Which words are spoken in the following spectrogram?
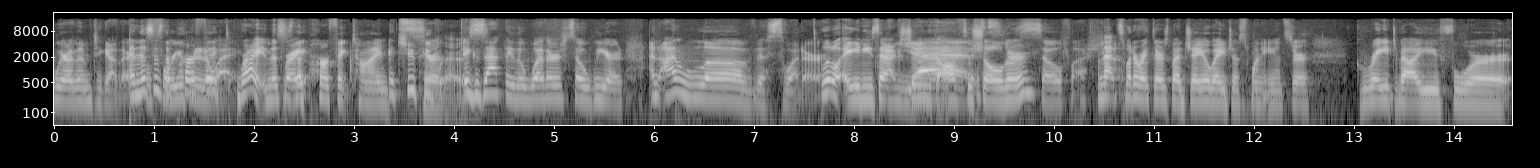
Wear them together. And this is the before you put it perfect right, and this is the perfect time It's to pair those. Exactly. The weather is so weird, and I love this sweater. Little 80s action with the off the shoulder. So flash. And that sweater right there is by JOA Just One Answer. Great value for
